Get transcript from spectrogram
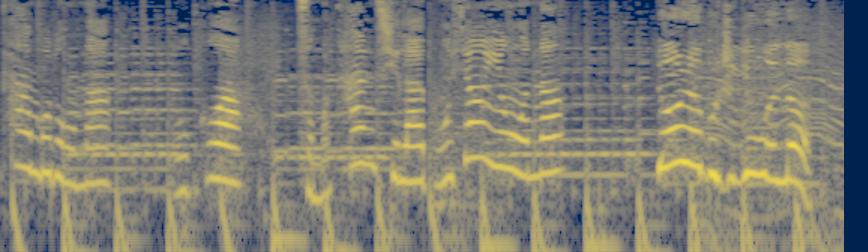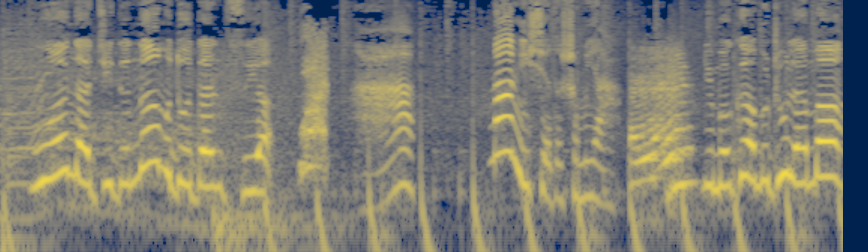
看不懂呢。不过，怎么看起来不像英文呢？当然不是英文了，我哪记得那么多单词呀？啊？那你写的什么呀？你们看不出来吗？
